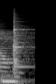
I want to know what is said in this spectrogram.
안녕.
